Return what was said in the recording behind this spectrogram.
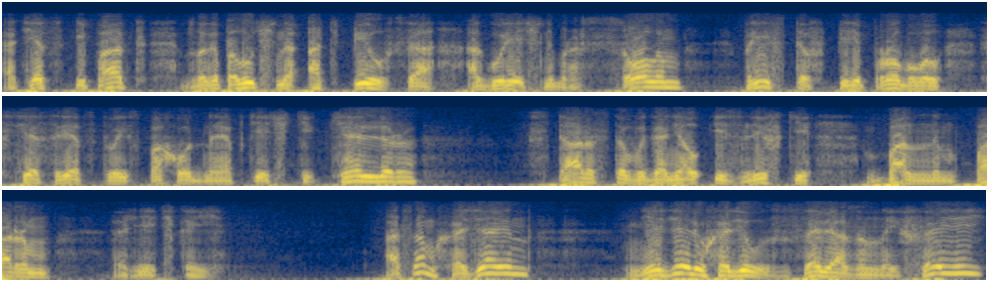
Отец Ипат благополучно отпился огуречным рассолом, пристав перепробовал все средства из походной аптечки Келлера, староста выгонял излишки банным паром речкой. А сам хозяин неделю ходил с завязанной шеей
